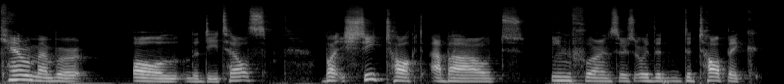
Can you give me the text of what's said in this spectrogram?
can't remember all the details, but she talked about influencers or the, the topic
